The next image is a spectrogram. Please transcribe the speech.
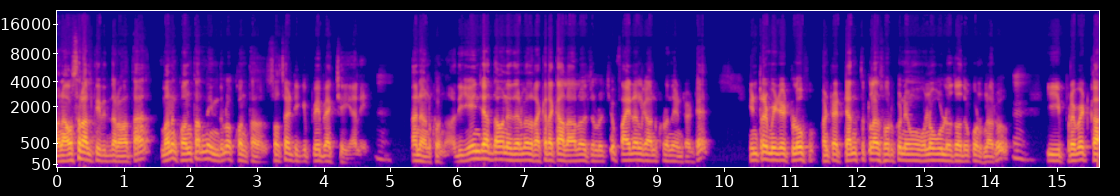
మన అవసరాలు తీరిన తర్వాత మనం కొంత ఇందులో కొంత సొసైటీకి పే బ్యాక్ చేయాలి. అని అనుకున్నాం. అది ఏం చేద్దాం అనే దాని మీద రకరకాల ఆలోచనలు వచ్చి ఫైనల్గా అనుకున్నది ఏంటంటే ఇంటర్మీడియట్ లోపు అంటే టెన్త్ క్లాస్ వరకు నేను ఉన్న ఊళ్ళో చదువుకుంటున్నారు. ఈ ప్రైవేట్ కా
